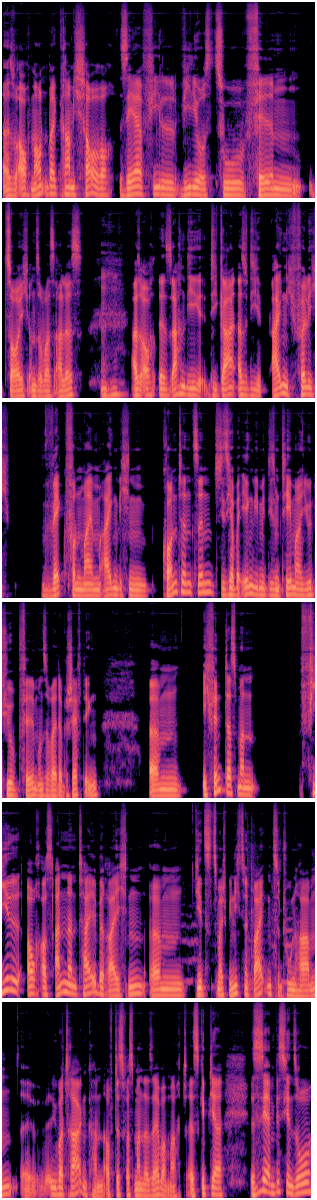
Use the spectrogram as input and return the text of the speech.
also auch Mountainbike-Kram. Ich schaue aber auch sehr viel Videos zu Filmzeug und sowas alles. Mhm. Also auch äh, Sachen, die, die gar, also die eigentlich völlig weg von meinem eigentlichen Content sind, die sich aber irgendwie mit diesem Thema YouTube, Film und so weiter beschäftigen. Ähm, ich finde, dass man viel auch aus anderen Teilbereichen, ähm, die jetzt zum Beispiel nichts mit Biken zu tun haben, äh, übertragen kann auf das, was man da selber macht. Es gibt ja, es ist ja ein bisschen so,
